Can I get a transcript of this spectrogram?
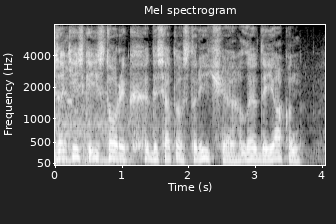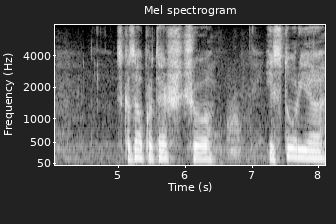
Візантійський історик X століття Лев Деякон сказав про те, що історія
